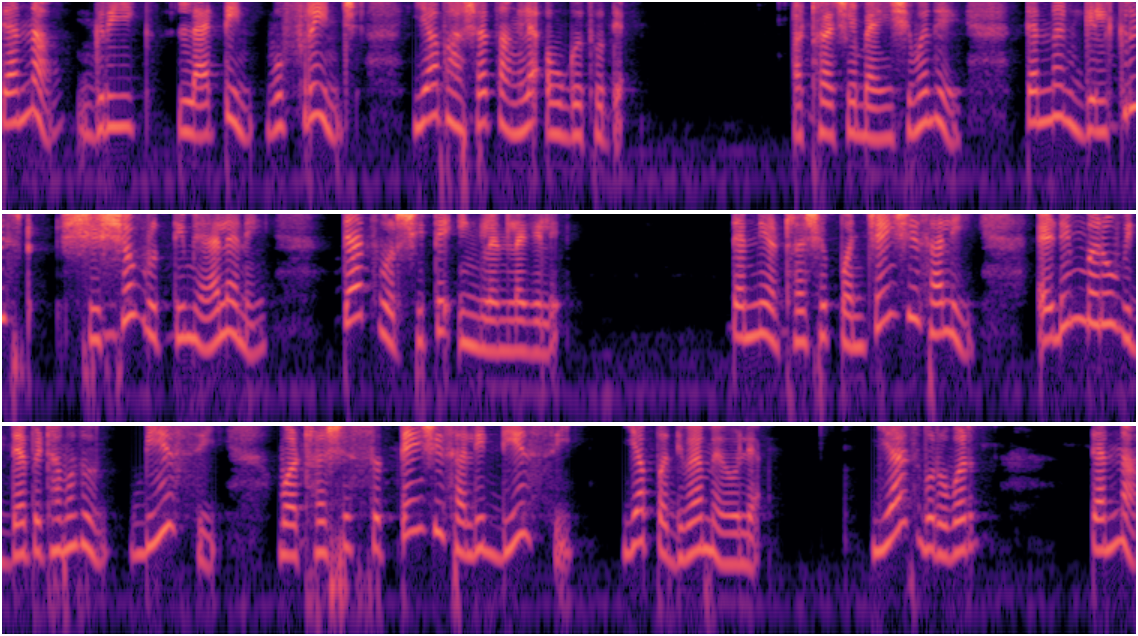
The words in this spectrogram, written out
त्यांना ग्रीक लॅटिन व फ्रेंच या भाषा चांगल्या अवगत होत्या. अठराशे ब्याऐंशीमध्ये त्यांना गिलक्रिस्ट शिष्यवृत्ती मिळाल्याने त्याच वर्षी ते इंग्लंडला गेले. त्यांनी अठराशे पंच्याऐंशी साली एडिंबरो विद्यापीठामधून बी एस सी व अठराशे सत्त्याऐंशी साली डी एस सी या पदव्या मिळवल्या. याचबरोबर त्यांना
